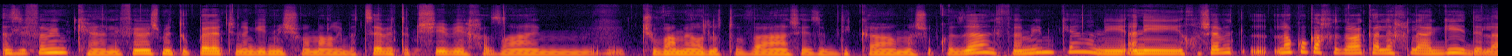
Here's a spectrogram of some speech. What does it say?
אז לפעמים כן, לפעמים יש מטופלת שנגיד מישהו אמר לי בצוות, תקשיבי, חזרה עם תשובה מאוד לא טובה, שאיזו בדיקה או משהו כזה, לפעמים כן, אני, אני חושבת לא כל כך רק על איך להגיד, אלא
